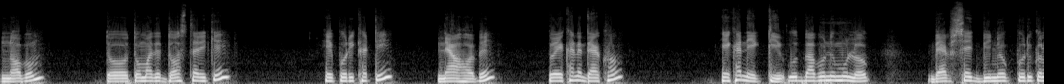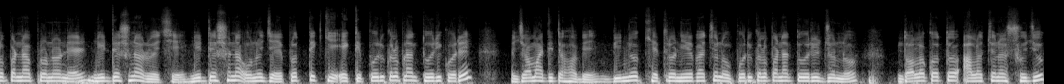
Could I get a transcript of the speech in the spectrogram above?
নবম। তো তোমাদের দশ তারিখে এই পরীক্ষাটি নেওয়া হবে। তো এখানে দেখো, এখানে একটি উদ্ভাবনীমূলক ব্যবসায়িক বিনিয়োগ পরিকল্পনা প্রণয়নের নির্দেশনা রয়েছে। নির্দেশনা অনুযায়ী প্রত্যেককে একটি পরিকল্পনা তৈরি করে জমা দিতে হবে। বিনিয়োগ ক্ষেত্র নির্বাচন ও পরিকল্পনা তৈরির জন্য দলগত আলোচনার সুযোগ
